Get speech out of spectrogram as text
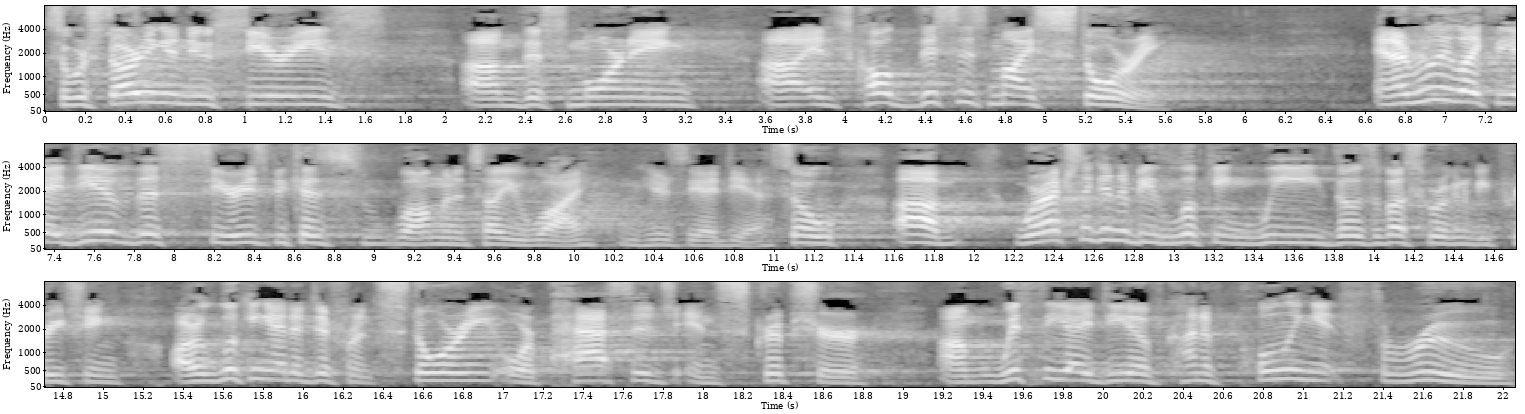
So, we're starting a new series um, this morning, uh, and it's called This Is My Story. And I really like the idea of this series because, well, I'm going to tell you why, and here's the idea. So, um, we're actually going to be looking, we, those of us who are going to be preaching, are looking at a different story or passage in Scripture um, with the idea of kind of pulling it through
